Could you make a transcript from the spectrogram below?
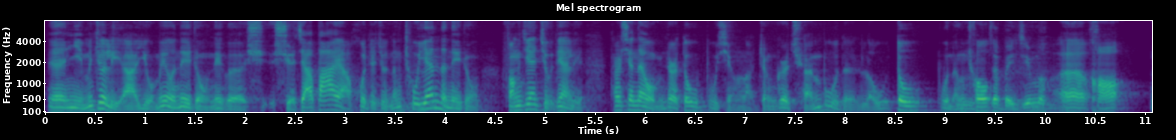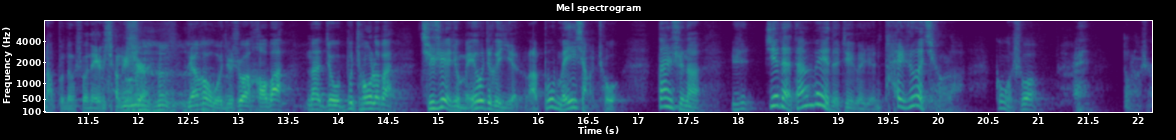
嗯，你们这里啊有没有那种那个雪雪茄吧呀，或者就能抽烟的那种房间？酒店里，他说现在我们这儿都不行了，整个全部的楼都不能抽。在北京吗？呃，好。那不能说哪个城市，然后我就说好吧，那就不抽了呗。其实也就没有这个瘾了，不没想抽。但是呢，接待单位的这个人太热情了，跟我说：“哎，窦老师，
